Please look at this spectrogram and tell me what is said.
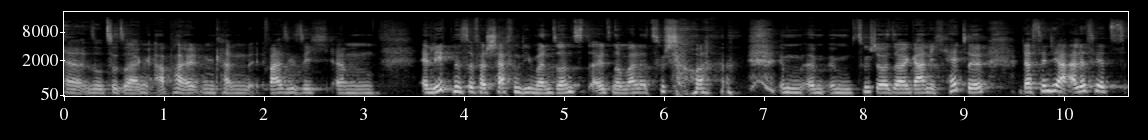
äh, sozusagen abhalten, kann quasi sich ähm, Erlebnisse verschaffen, die man sonst als normaler Zuschauer im, im, im Zuschauersaal gar nicht hätte. Das sind ja alles jetzt,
